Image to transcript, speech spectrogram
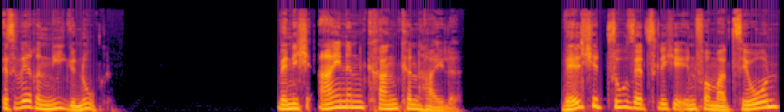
es wäre nie genug. Wenn ich einen Kranken heile, welche zusätzliche Information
